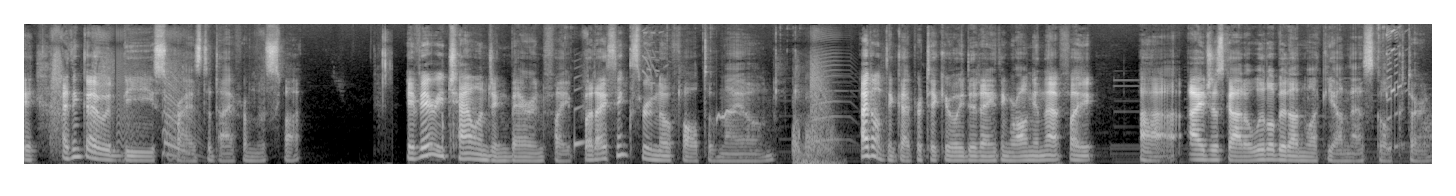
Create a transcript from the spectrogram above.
Okay, I think I would be surprised to die from this spot. A very challenging Baron fight, but I think through no fault of my own. I don't think I particularly did anything wrong in that fight. Uh, I just got a little bit unlucky on that Skulk turn.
